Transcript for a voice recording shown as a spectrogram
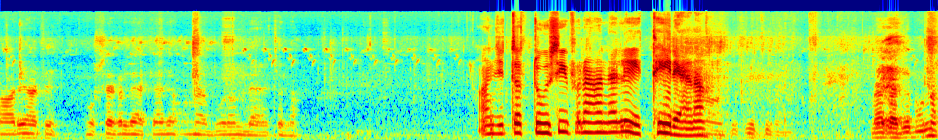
ਆ ਰਿਹਾ ਤੇ ਮੋਟਰਸਾਈਕਲ ਲੈ ਕੇ ਆ ਜਾ ਹੁਣ ਮੈਂ ਅੱਬੋਰਾ ਨੂੰ ਲੈਣ ਚੱਲਾਂ ਹਾਂਜੀ ਤਾਂ ਤੁਸੀਂ ਫਰਾਂ ਲਈ ਇੱਥੇ ਹੀ ਰਹਿਣਾ ਹਾਂ ਤੁਸੀਂ ਇੱਥੇ ਰਹਿਣਾ ਮੈਂ ਦਾਦੇ ਬੂ ਨਾ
